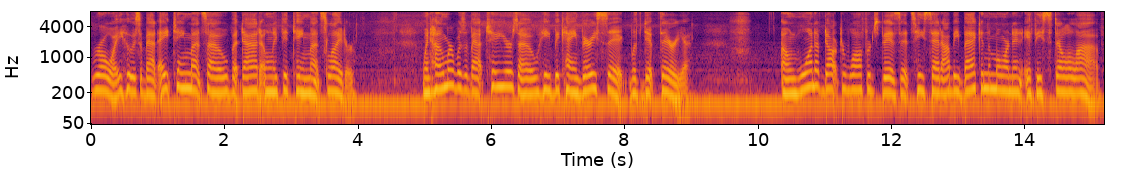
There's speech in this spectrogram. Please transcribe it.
Roy, who was about 18 months old but died only 15 months later. When Homer was about two years old, he became very sick with diphtheria. On one of Dr. Wofford's visits, he said, I'll be back in the morning if he's still alive.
